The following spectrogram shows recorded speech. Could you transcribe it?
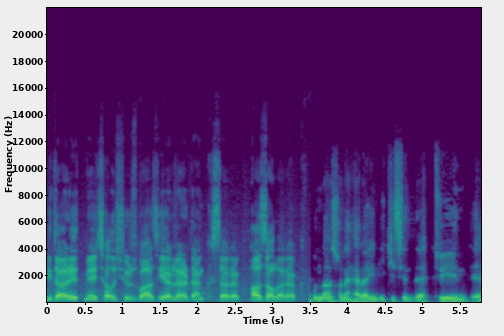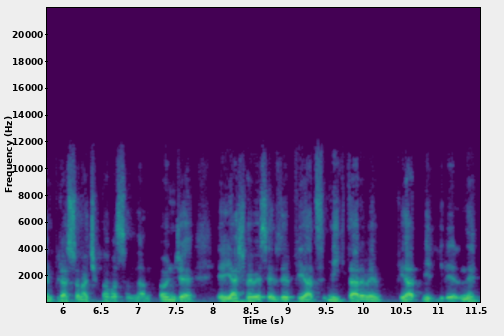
İdare etmeye çalışıyoruz bazı yerlerden kısarak, azalarak. Bundan sonra her ayın ikisinde TÜİ'nin enflasyon açıklamasından önce e, yaş meyve sebze fiyat miktar ve fiyat bilgilerini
